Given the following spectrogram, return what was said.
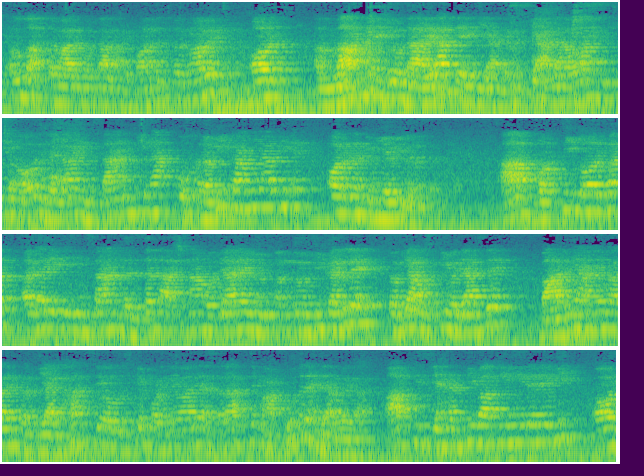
چیز اللہ تبارک و تعالیٰ حفاظت فرماوے اور اللہ نے جو دائرہ طے کیا ہے، اس کے علاوہ کسی اور جگہ انسان کی نہ اخروی کامیابی ہے اور نہ دنیاوی لذت ہے۔ آپ وقتی طور پر اگر ایک انسان لذت آشنا ہو جائے، لطف اندوزی کر لے، تو کیا اس کی وجہ سے بعد میں آنے والے پرتیاگھات سے اور اس کے پڑنے والے اثرات سے محفوظ رہ جائے گا؟ آپ کی صحت بھی باقی نہیں رہے گی اور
